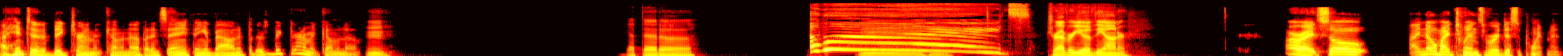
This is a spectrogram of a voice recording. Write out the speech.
I hinted at a big tournament coming up. I didn't say anything about it, but there's a big tournament coming up. Mm. Got that, uh, Awards. Trevor, you have the honor. All right. So I know my twins were a disappointment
